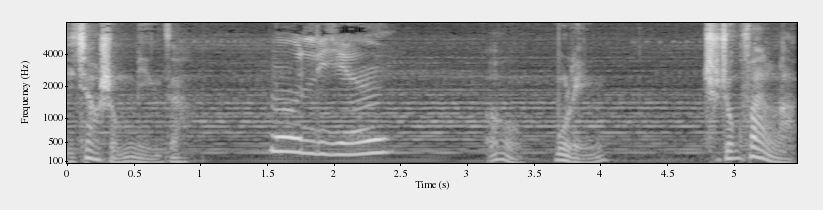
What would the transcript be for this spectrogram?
你叫什么名字？木林。哦，木林，吃中饭了。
